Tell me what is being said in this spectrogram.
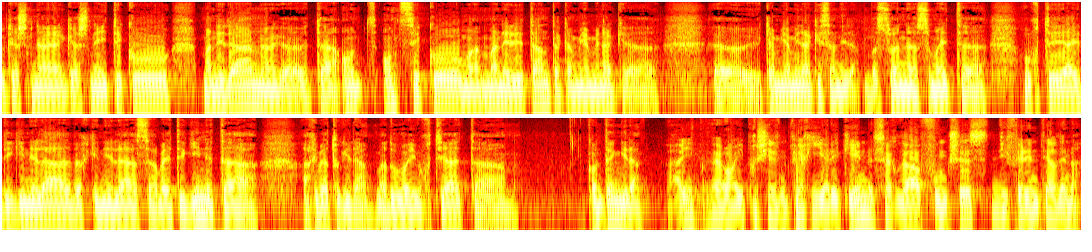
uh, gasneiteko maneran uh, eta ont, ontzeko maneretan eta kamiamenak uh, uh, kamiamenak izan dira. Bazuan zumait uh, urtea eriginela berkinela zerbait egin eta arribatu gira, badu bai urtea eta konten gira. Bai, bai, president berriarekin, zer da funtsez diferentea dena?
